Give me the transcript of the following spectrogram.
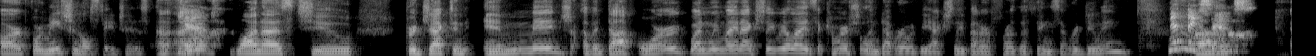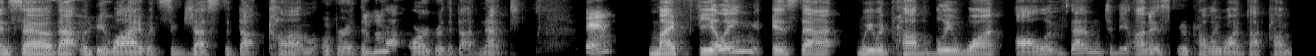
our formational stages. And I don't want us to project an image of a .org when we might actually realize a commercial endeavor would be actually better for the things that we're doing. That makes Um, sense. And so that would be why I would suggest the .com over the Mhm. .org or the .net. Okay, My feeling is that we would probably want all of them, to be honest. We would probably want .com,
